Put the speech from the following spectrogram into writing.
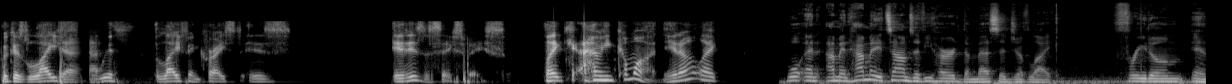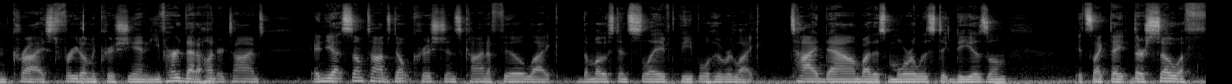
because life yeah. with life in Christ is it is a safe space. Like, I mean, come on, you know, like well, and I mean, how many times have you heard the message of like freedom in Christ, freedom in Christianity? You've heard that a hundred times, and yet sometimes don't Christians kind of feel like the most enslaved people who are like tied down by this moralistic deism? It's like they they're so af-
